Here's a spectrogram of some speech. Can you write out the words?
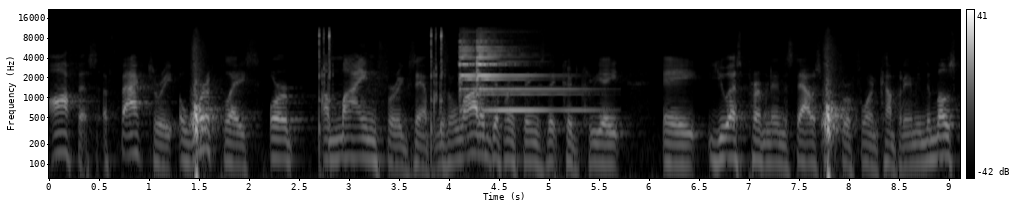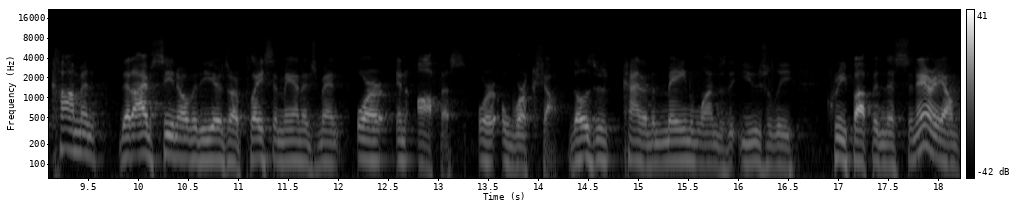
office, a factory, a workplace, or a mine, for example. There's a lot of different things that could create a U.S. permanent establishment for a foreign company. I mean, the most common that I've seen over the years are place of management or an office or a workshop. Those are kind of the main ones that usually creep up in this scenario.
